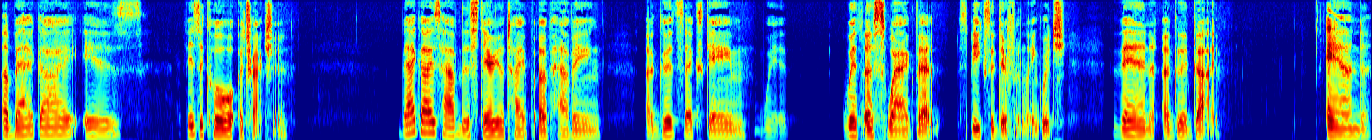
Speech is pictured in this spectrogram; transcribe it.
a bad guy is physical attraction. Bad guys have this stereotype of having a good sex game with with a swag that speaks a different language than a good guy. And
